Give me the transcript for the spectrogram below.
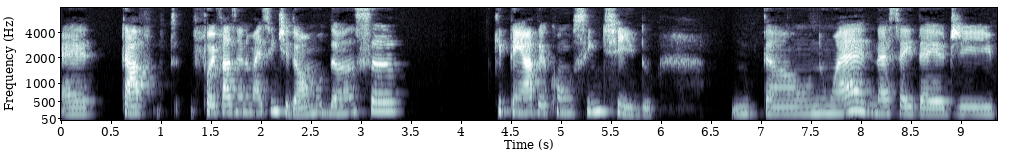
É, tá, foi fazendo mais sentido, é uma mudança que tem a ver com o sentido. Então, não é nessa ideia de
